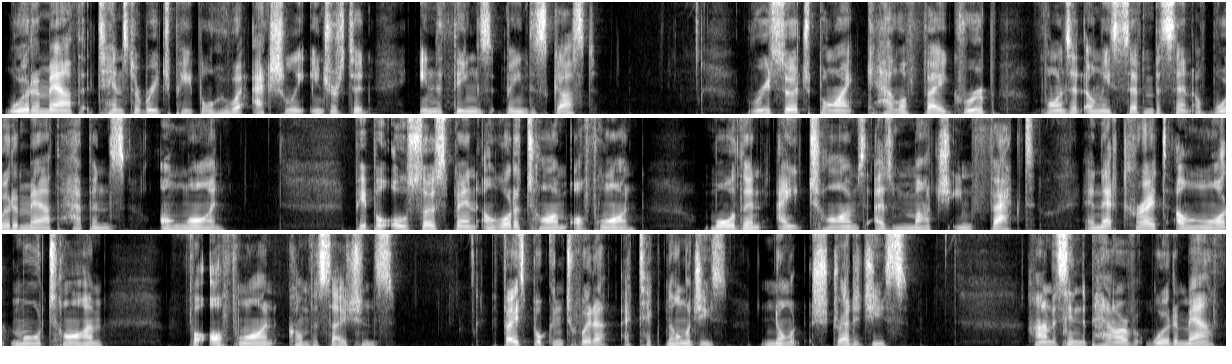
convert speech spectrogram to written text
Word of mouth tends to reach people who are actually interested in the things being discussed. Research by Keller Fay Group finds that only 7% of word of mouth happens online. People also spend a lot of time offline, more than 8 times as much in fact and that creates a lot more time for offline conversations. Facebook and Twitter are technologies, not strategies. Harnessing the power of word of mouth,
